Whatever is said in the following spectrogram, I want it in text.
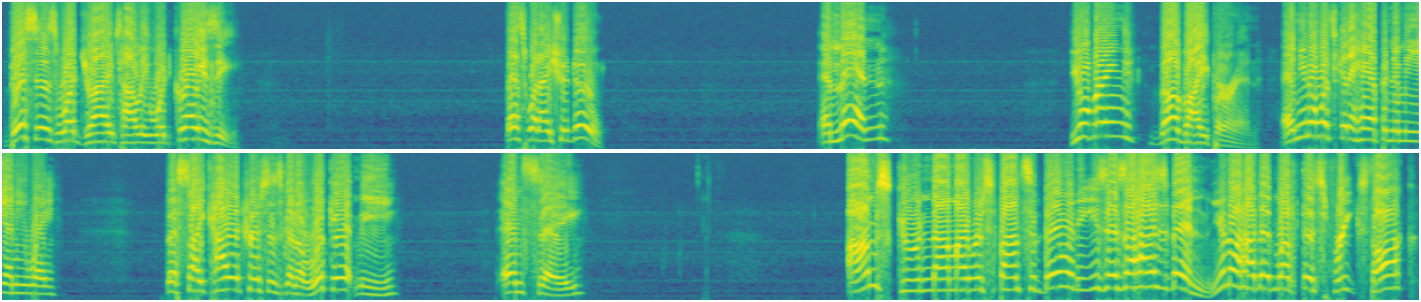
This is what drives Hollywood crazy. That's what I should do. And then you'll bring the Viper in. And you know what's going to happen to me anyway? The psychiatrist is going to look at me and say, I'm scooting on my responsibilities as a husband. You know how them leftist freaks talk?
